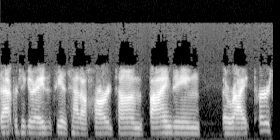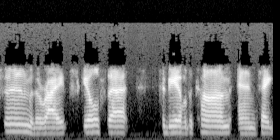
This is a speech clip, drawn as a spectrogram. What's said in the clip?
that particular agency has had a hard time finding the right person with the right skill set to be able to come and take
